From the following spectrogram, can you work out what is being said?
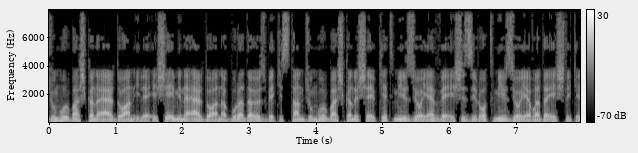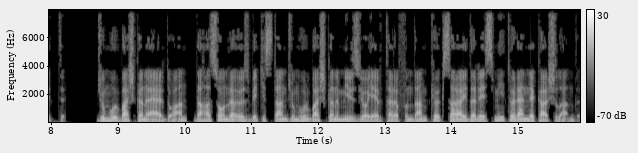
Cumhurbaşkanı Erdoğan ile eşi Emine Erdoğan'a burada Özbekistan Cumhurbaşkanı Şevket Mirziyoyev ve eşi Zirot Mirziyoyev'a da eşlik etti. Cumhurbaşkanı Erdoğan, daha sonra Özbekistan Cumhurbaşkanı Mirziyoyev tarafından Köksaray'da resmi törenle karşılandı.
